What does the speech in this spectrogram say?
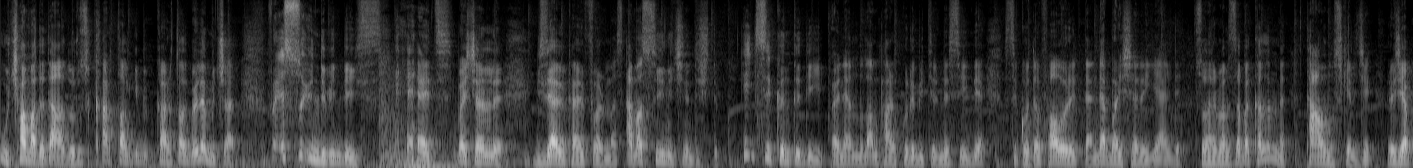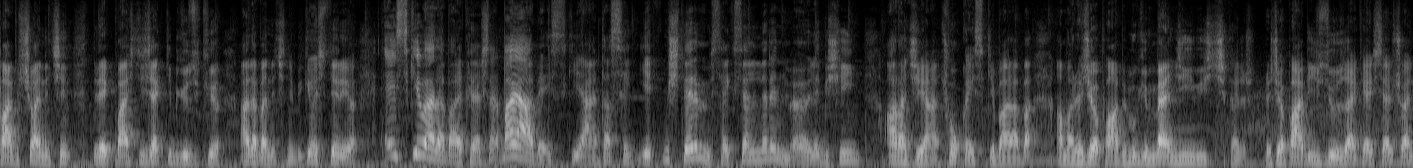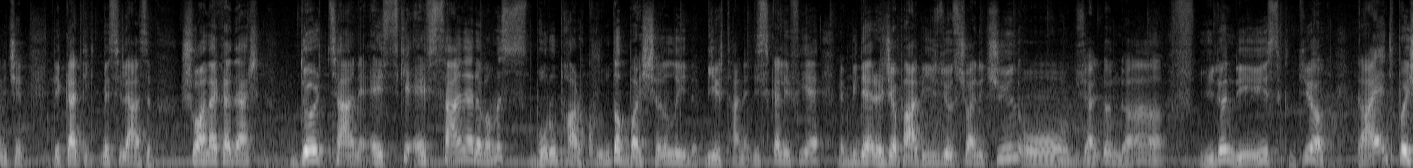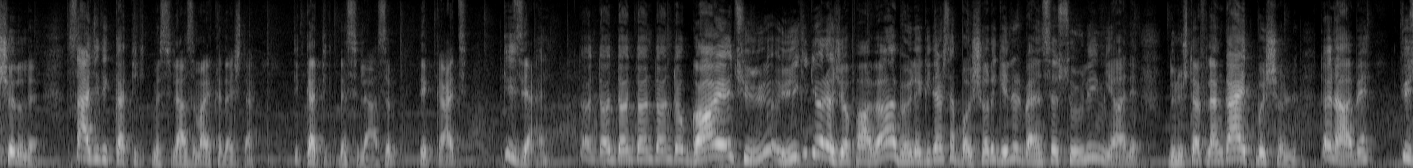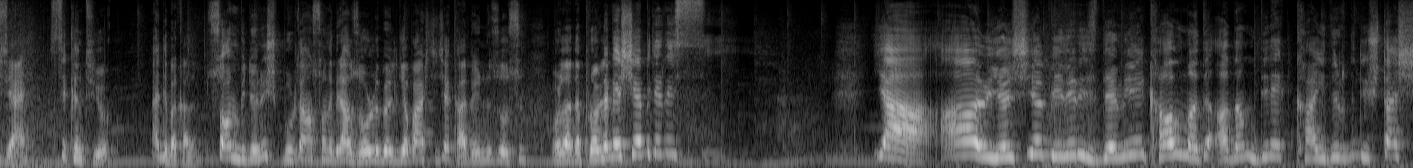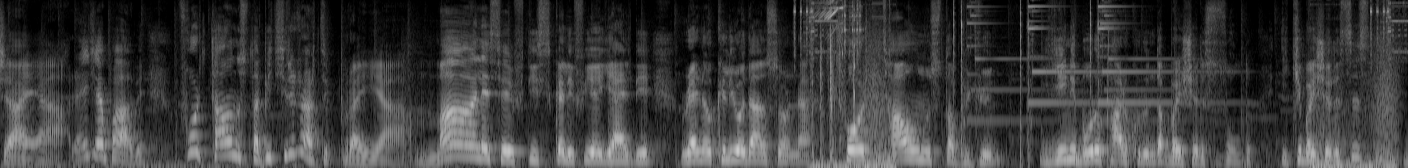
Uçamadı daha doğrusu. Kartal gibi kartal böyle mi uçar? Ve suyun dibindeyiz. evet başarılı. Güzel bir performans ama suyun içine düştüm. Hiç sıkıntı değil. Önemli olan parkuru bitirmesiydi. Skoda Favorit'ten de başarı geldi. Son arabamıza bakalım mı? Taunus gelecek. Recep abi şu an için direkt başlayacak gibi gözüküyor. Arabanın içini bir gösteriyor. Eski bir araba arkadaşlar. Bayağı bir eski. Yani ta se- 70'lerin mi 80'lerin mi öyle bir şeyin aracı yani. Çok eski bir araba. Ama Recep abi bugün bence iyi bir iş çıkarır. Recep abi izliyoruz arkadaşlar şu an için. Dikkatli gitmesi lazım. Şu ana kadar 4 tane eski efsane arabamız boru parkurunda başarılıydı. Bir tane diskalifiye ve bir de Recep abi izliyoruz şu an için. Oo güzel döndü ha. İyi döndü iyi, sıkıntı yok. Gayet başarılı. Sadece dikkatli gitmesi lazım arkadaşlar. Dikkatli gitmesi lazım. Dikkat. Güzel. Dön dön dön dön dön dön. Gayet iyi. İyi gidiyor Recep abi ha. Böyle giderse başarı gelir ben size söyleyeyim yani. Dönüşte falan gayet başarılı. Dön abi. Güzel. Sıkıntı yok. Hadi bakalım. Son bir dönüş. Buradan sonra biraz zorlu bölge başlayacak. Haberiniz olsun. Oralarda problem yaşayabiliriz. Ya abi yaşayabiliriz demeye kalmadı. Adam direkt kaydırdı düştü aşağıya. Recep abi. Fort Taunus'ta bitirir artık burayı ya. Maalesef diskalifiye geldi. Renault Clio'dan sonra Fort Taunus'ta bugün yeni boru parkurunda başarısız oldu. 2 başarısız,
